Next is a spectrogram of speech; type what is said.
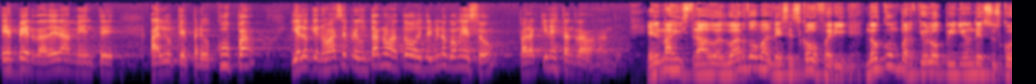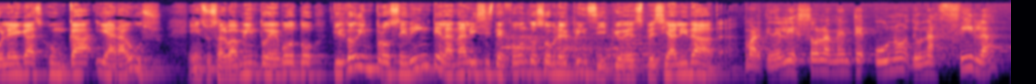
Es verdaderamente algo que preocupa y es lo que nos hace preguntarnos a todos, y termino con eso, ¿para quién están trabajando? El magistrado Eduardo Valdés Escoferi no compartió la opinión de sus colegas Junca y Araúz. En su salvamento de voto, tildó de improcedente el análisis de fondo sobre el principio de especialidad. Martinelli es solamente uno de una fila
